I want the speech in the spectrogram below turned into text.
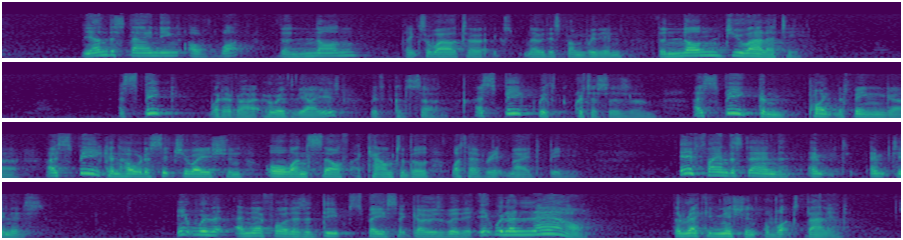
the understanding of what the non, takes a while to know this from within, the non duality. I speak, whatever I, whoever the I is, with concern. I speak with criticism. I speak and point the finger. I speak and hold a situation or oneself accountable, whatever it might be. If I understand empt- emptiness, it will, and therefore there's a deep space that goes with it, it will allow the recognition of what's valid.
